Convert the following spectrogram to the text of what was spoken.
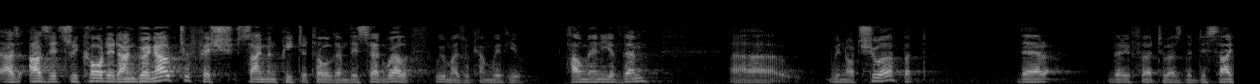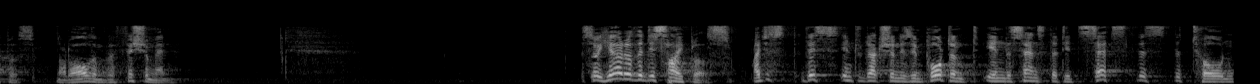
as, as, it's recorded, I'm going out to fish, Simon Peter told them. They said, Well, we might as well come with you. How many of them? Uh, we're not sure, but they're, they're referred to as the disciples. Not all of them were fishermen. So here are the disciples. Just, this introduction is important in the sense that it sets this, the tone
